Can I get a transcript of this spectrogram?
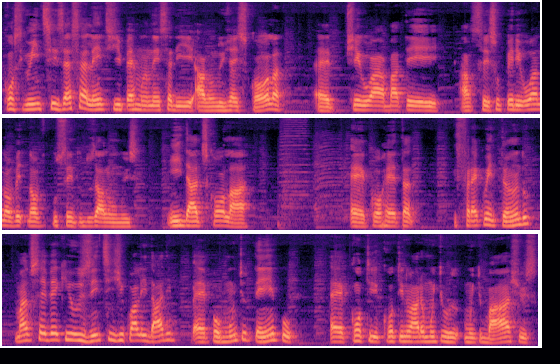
conseguiu índices excelentes de permanência de alunos na escola, é, chegou a bater a ser superior a 99% dos alunos em idade escolar é, correta frequentando, mas você vê que os índices de qualidade é, por muito tempo é, continu continuaram muito, muito baixos.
